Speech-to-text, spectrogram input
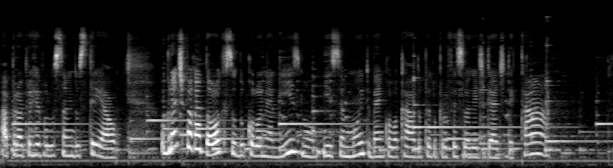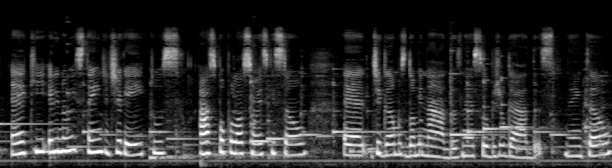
à própria revolução industrial. O grande paradoxo do colonialismo, isso é muito bem colocado pelo professor Edgar de Decar, é que ele não estende direitos às populações que são, é, digamos, dominadas, né, subjugadas. Né? Então,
